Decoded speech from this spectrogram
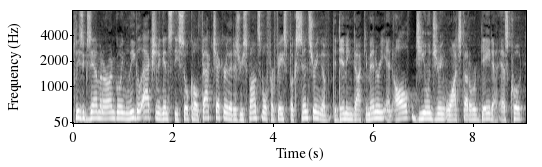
Please examine our ongoing legal action against the so called fact checker that is responsible for Facebook's censoring of the Dimming documentary and all geoengineeringwatch.org data as, quote,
